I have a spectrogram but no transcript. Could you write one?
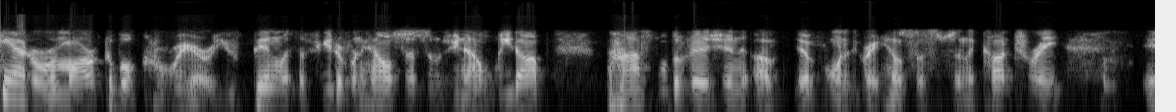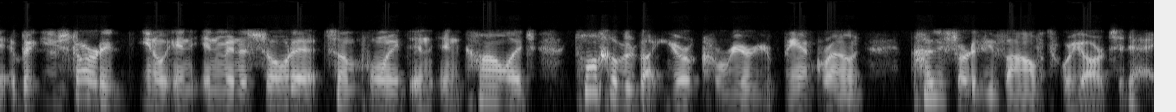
had a remarkable career. You've been with a few different health systems. You now lead up the hospital division of, of one of the great health systems in the country. Eh, but you started, you know, in, in Minnesota at some point in, in college. Talk a little bit about your career, your background, how you sort of evolved to where you are today.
